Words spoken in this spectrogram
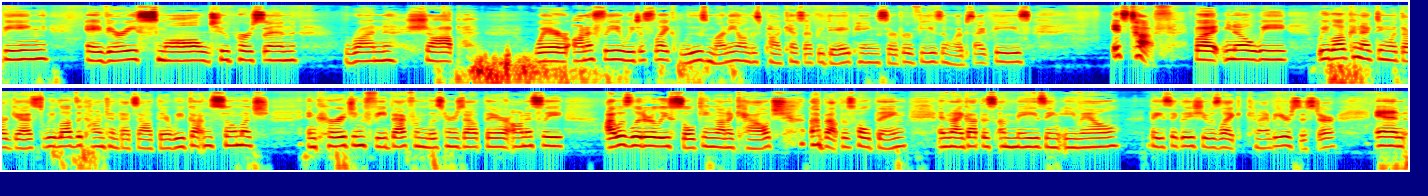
Being a very small two person run shop where honestly we just like lose money on this podcast every day paying server fees and website fees it's tough but you know we we love connecting with our guests we love the content that's out there we've gotten so much encouraging feedback from listeners out there honestly I was literally sulking on a couch about this whole thing. And then I got this amazing email. Basically, she was like, Can I be your sister? And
